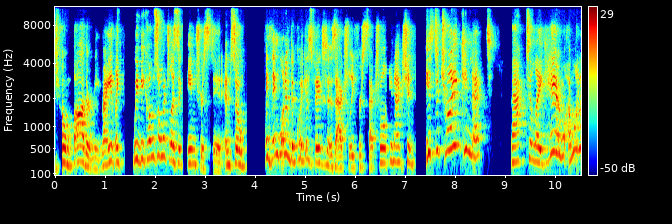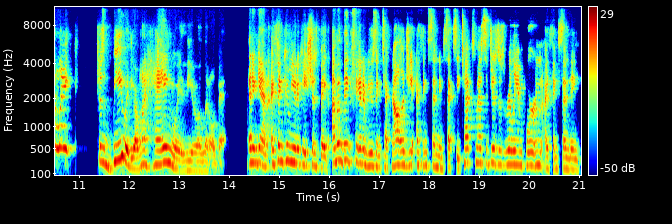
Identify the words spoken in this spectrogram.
don't bother me. Right. Like, we become so much less interested. And so, I think one of the quickest fixes actually for sexual connection is to try and connect back to like, hey, I, w- I want to like just be with you. I want to hang with you a little bit And again, I think communication is big. I'm a big fan of using technology. I think sending sexy text messages is really important. I think sending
